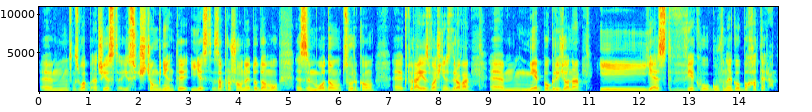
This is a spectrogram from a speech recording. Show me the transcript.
em, złap, znaczy jest, jest ściągnięty i jest zaproszony do domu z młodą córką, e, która jest właśnie zdrowa, em, niepogryziona i jest w wieku głównego bohatera.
